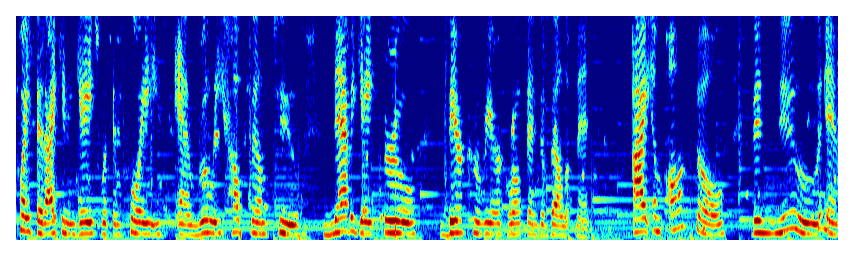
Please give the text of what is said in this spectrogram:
point that I can engage with employees and really help them to navigate through their career growth and development. I am also the new and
